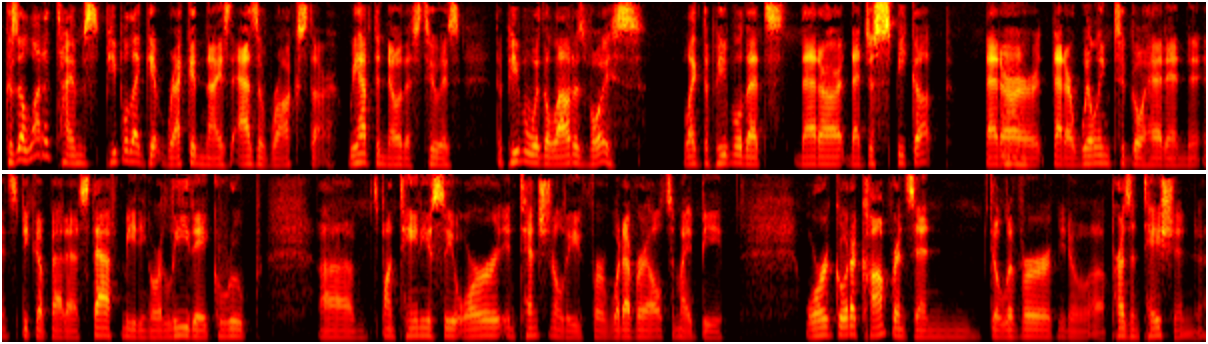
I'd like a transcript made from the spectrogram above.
because a lot of times people that get recognized as a rock star, we have to know this too, is the people with the loudest voice, like the people that's that are that just speak up, that mm. are that are willing to go ahead and and speak up at a staff meeting or lead a group um, spontaneously or intentionally for whatever else it might be, or go to a conference and deliver you know a presentation.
